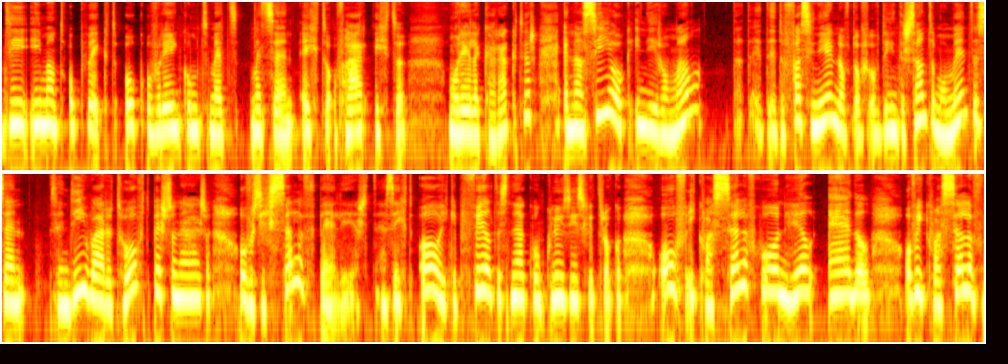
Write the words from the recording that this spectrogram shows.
die iemand opwekt ook overeenkomt met, met zijn echte of haar echte morele karakter. En dan zie je ook in die roman dat de fascinerende of, of, de interessante momenten zijn, zijn die waar het hoofdpersonage over zichzelf bijleert. En zegt, oh, ik heb veel te snel conclusies getrokken. Of ik was zelf gewoon heel ijdel. Of ik was zelf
